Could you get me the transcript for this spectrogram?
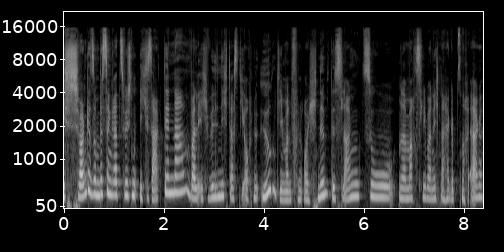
ich schwanke so ein bisschen gerade zwischen, ich sage den Namen, weil ich will nicht, dass die auch nur irgendjemand von euch nimmt. Bislang zu, dann mach es lieber nicht, nachher gibt es noch Ärger.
